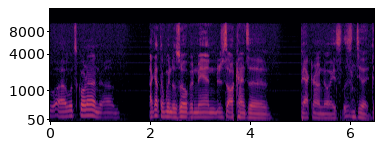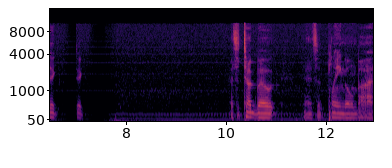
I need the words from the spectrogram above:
uh, what's going on? Um, I got the windows open, man. There's all kinds of background noise. Listen to it. Dig, dig. That's a tugboat. That's a plane going by.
